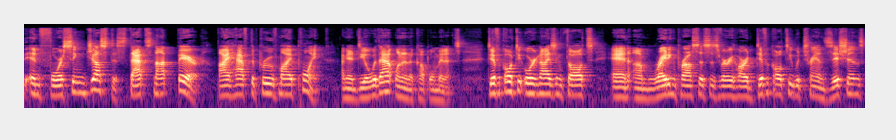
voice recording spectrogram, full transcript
enforcing justice. That's not fair. I have to prove my point. I'm going to deal with that one in a couple minutes. Difficulty organizing thoughts and um, writing process is very hard. Difficulty with transitions.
